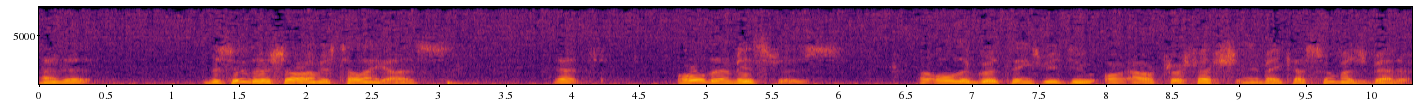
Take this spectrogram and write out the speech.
And the Mesilas Yesharim is telling us that all the mitzvahs, or all the good things we do are our perfection. They make us so much better.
